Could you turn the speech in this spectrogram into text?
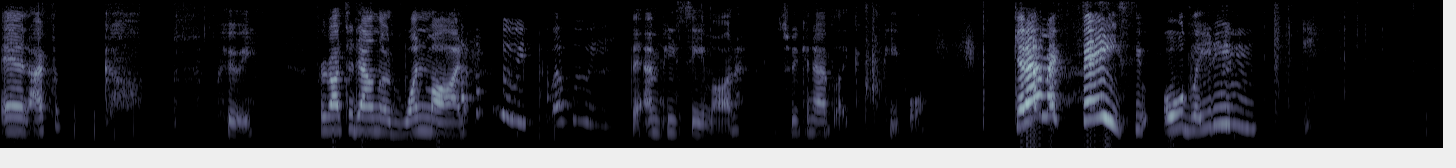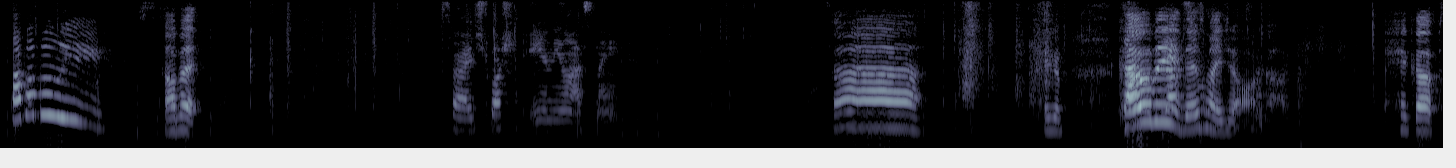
And I forgot, pooey, forgot to download one mod, the NPC mod, so we can have like people. Get out of my face, you old lady! Papa Booey. Stop it. Sorry, I just watched Annie last night. Ah. Hiccup. Kobe, there's my dog. Hiccups.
